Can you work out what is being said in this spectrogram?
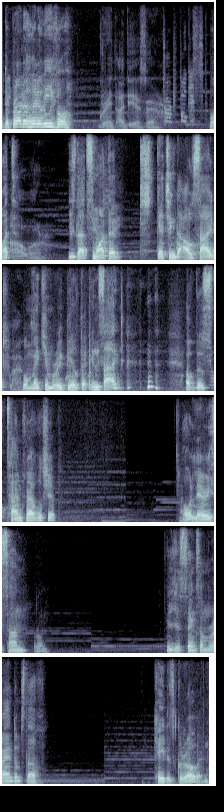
The Brotherhood of Evil. Great idea, sir. What? He's that smart that sketching the outside will make him rebuild the inside of this time travel ship? Oh, Larry's son. He's just saying some random stuff. Kate is growing.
